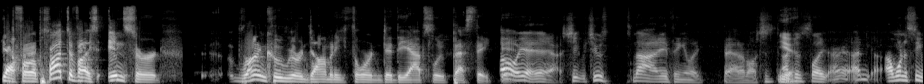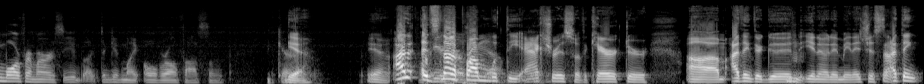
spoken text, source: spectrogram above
yeah, for a plot device insert, Ryan Coogler and Dominique Thornton did the absolute best they did. Oh yeah, yeah, yeah. She she was not anything like bad at all. Just Yeah. I'm just like all right, I, I want to see more from her. to See like to give my overall thoughts on. character. yeah. Yeah, I, it's not a problem with the actress or the character. Um, I think they're good. You know what I mean? It's just I think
